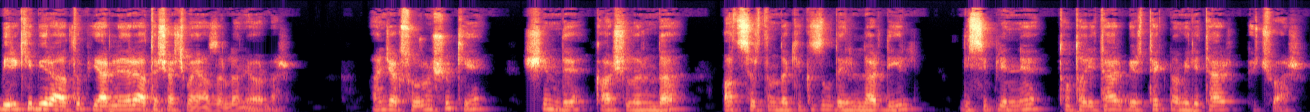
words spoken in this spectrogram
bir iki bira atıp yerlilere ateş açmaya hazırlanıyorlar. Ancak sorun şu ki şimdi karşılarında at sırtındaki kızıl deriler değil, disiplinli, totaliter bir teknomiliter güç var.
